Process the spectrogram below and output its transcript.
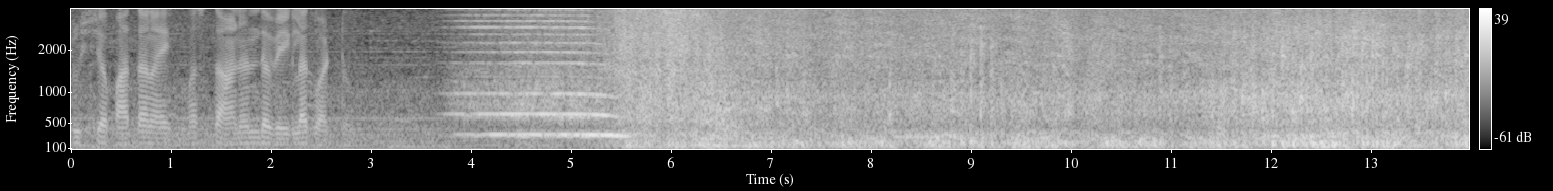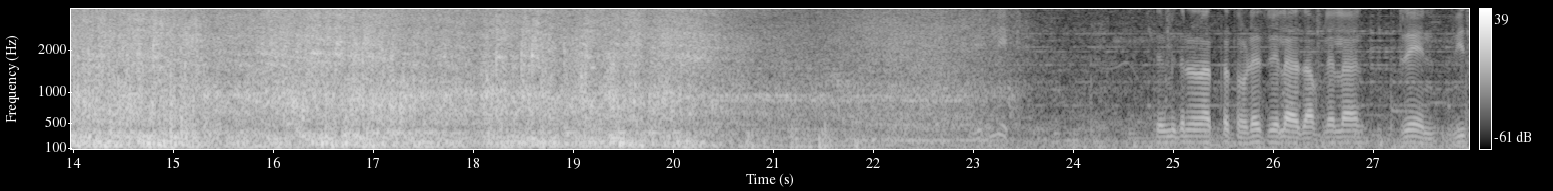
दृश्य पाहताना एक मस्त आनंद वेगळाच वाटतो. तर आता थोड्याच वेळात आपल्याला ट्रेन वीस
